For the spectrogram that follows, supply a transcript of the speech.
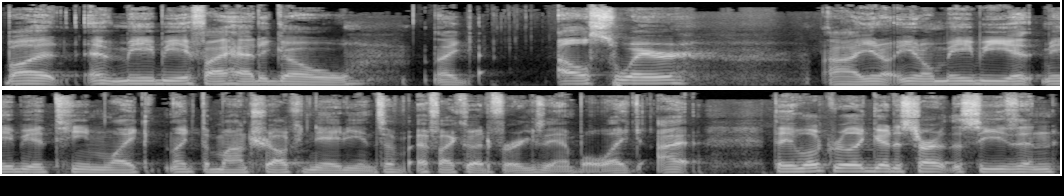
But maybe if I had to go like elsewhere, uh, you know, you know, maybe maybe a team like like the Montreal Canadiens, if, if I could, for example, like I, they look really good to start the season.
